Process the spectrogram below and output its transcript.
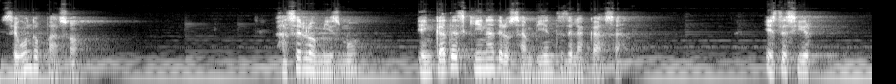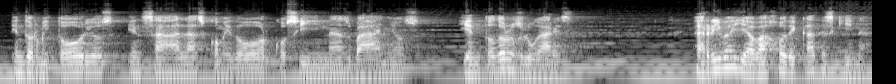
Segundo paso. Hace lo mismo en cada esquina de los ambientes de la casa, es decir, en dormitorios, en salas, comedor, cocinas, baños y en todos los lugares, arriba y abajo de cada esquina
